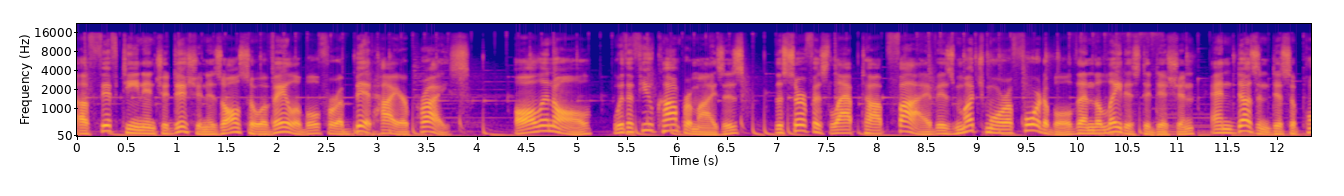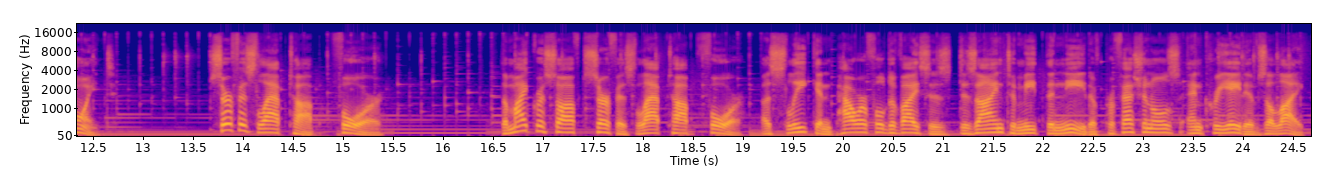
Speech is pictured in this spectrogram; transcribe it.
a 15-inch edition is also available for a bit higher price. All in all, with a few compromises, the Surface Laptop 5 is much more affordable than the latest edition and doesn't disappoint. Surface Laptop 4 The Microsoft Surface Laptop 4, a sleek and powerful device designed to meet the need of professionals and creatives alike.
